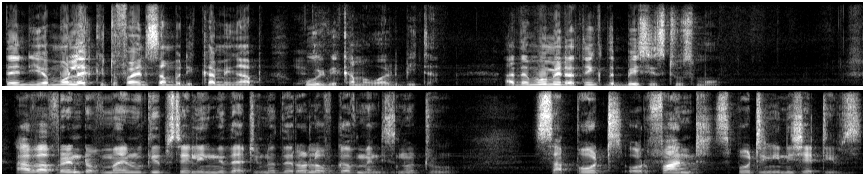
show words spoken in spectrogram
then you're more likely to find somebody coming up who will become a world beater. At the moment, I think the base is too small. I have a friend of mine who keeps telling me that you know the role of government is not to support or fund sporting initiatives,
